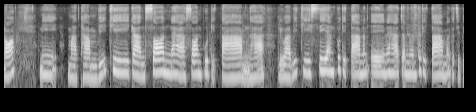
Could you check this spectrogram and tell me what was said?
เนาะนี่มาทำวิธีการซ่อนนะคะซ่อนผู้ติดตามนะคะหรือว่าวิธีเสี่ยงผู้ติดตามนั่นเองนะคะจำนวนผู้ติดตามมันก็จะไป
